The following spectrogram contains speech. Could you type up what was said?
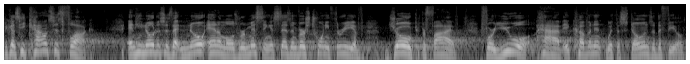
because he counts his flock and he notices that no animals were missing. It says in verse 23 of Job chapter 5 For you will have a covenant with the stones of the field,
